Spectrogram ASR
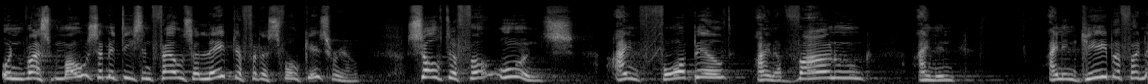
Und was Mose mit diesen Fels erlebte für das Volk Israel, sollte für uns ein Vorbild, eine Warnung, einen, einen Geber von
